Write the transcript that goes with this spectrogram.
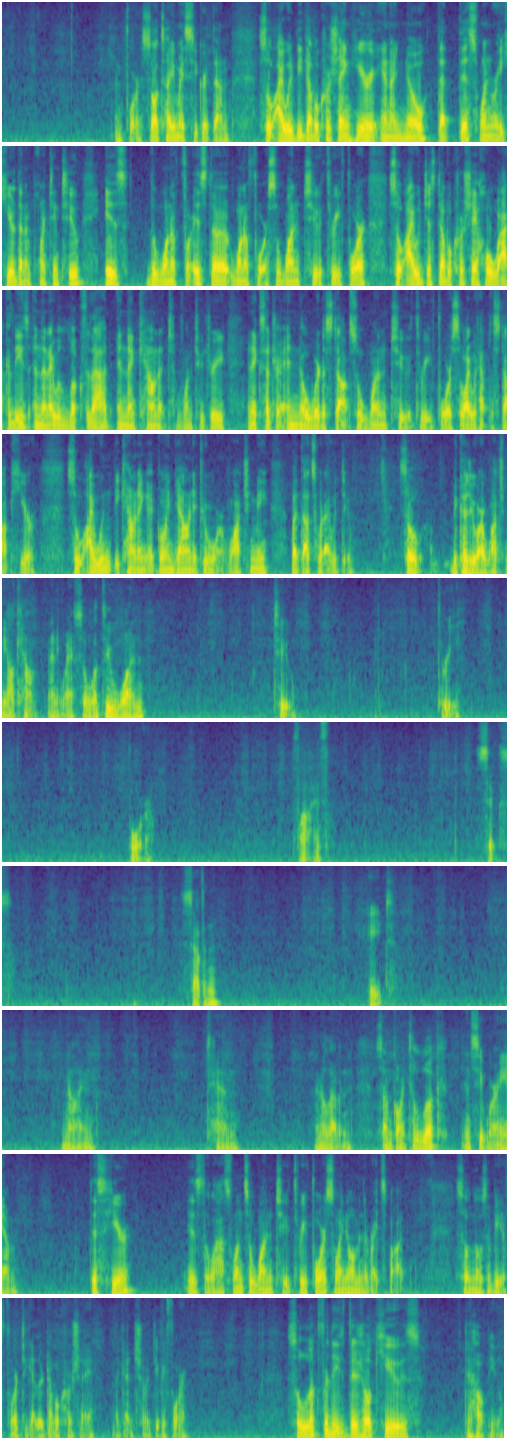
and four. So I'll tell you my secret then. So I would be double crocheting here and I know that this one right here that I'm pointing to is the one of four is the one of four. So one, two, three, four. So I would just double crochet a whole whack of these and then I would look for that and then count it. One, two, three, and etc. and know where to stop. So one, two, three, four. So I would have to stop here. So I wouldn't be counting it going down if you weren't watching me but that's what I would do. So because you are watching me I'll count anyway. So we'll do one, two, three, four, five, six, seven, eight, nine, ten and 11. So I'm going to look and see where I am. This here is the last one. So one, two, three, four. So I know I'm in the right spot. So those would be a four together double crochet like I showed you before. So look for these visual cues to help you.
